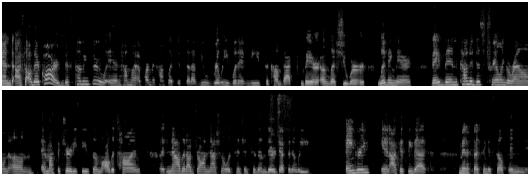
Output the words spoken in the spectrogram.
and I saw their cars just coming through and how my apartment complex is set up. You really wouldn't need to come back there unless you were living there. They've been kind of just trailing around, um, and my security sees them all the time. But now that I've drawn national attention to them, they're definitely angry, and I can see that manifesting itself in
